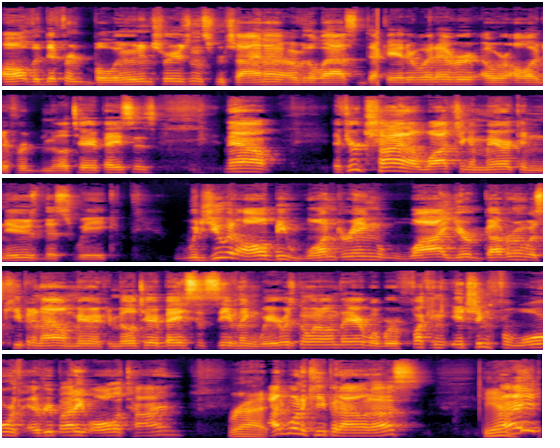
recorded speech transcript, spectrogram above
all the different balloon intrusions from China over the last decade or whatever over all our different military bases. Now, if you're China watching American news this week would you at all be wondering why your government was keeping an eye on American military bases to see if anything weird was going on there? Where we're fucking itching for war with everybody all the time? right. I'd want to keep an eye on us, Yeah, right?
